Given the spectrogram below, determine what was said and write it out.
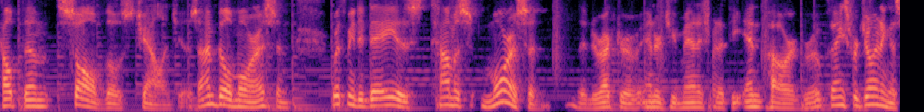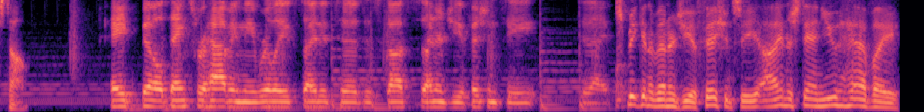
help them solve those challenges. I'm Bill Morris, and with me today is Thomas Morrison, the Director of Energy Management at the En-Power Group. Thanks for joining us, Tom. Hey, Bill, thanks for having me. Really excited to discuss energy efficiency today. Speaking of energy efficiency, I understand you have a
